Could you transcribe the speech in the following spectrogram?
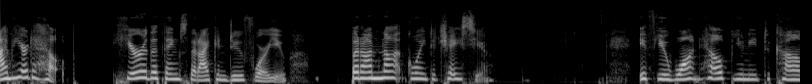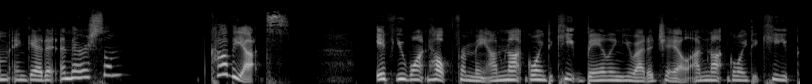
I'm here to help. Here are the things that I can do for you, but I'm not going to chase you. If you want help, you need to come and get it. And there are some caveats. If you want help from me, I'm not going to keep bailing you out of jail. I'm not going to keep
